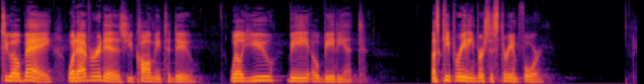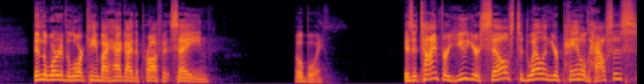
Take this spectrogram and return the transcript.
to obey whatever it is you call me to do. Will you be obedient? Let's keep reading verses 3 and 4. Then the word of the Lord came by Haggai the prophet, saying, Oh boy, is it time for you yourselves to dwell in your paneled houses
